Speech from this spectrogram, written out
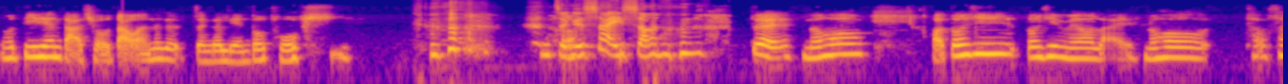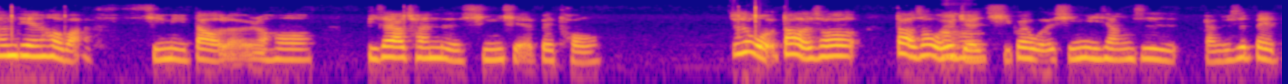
然后第一天打球打完那个整个脸都脱皮。整个晒伤，对，然后好东西东西没有来，然后他三天后吧，行李到了，然后比赛要穿的新鞋被偷，就是我到的时候，到的时候我就觉得奇怪，我的行李箱是感觉是被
